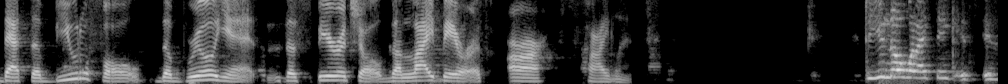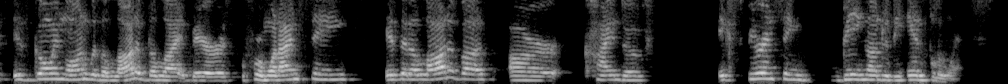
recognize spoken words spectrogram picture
that the beautiful, the brilliant, the spiritual, the light bearers are silent. Do you know what I think is, is is going on with a lot of the light bearers? From what I'm seeing, is that a lot of us are kind of experiencing being under the influence.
